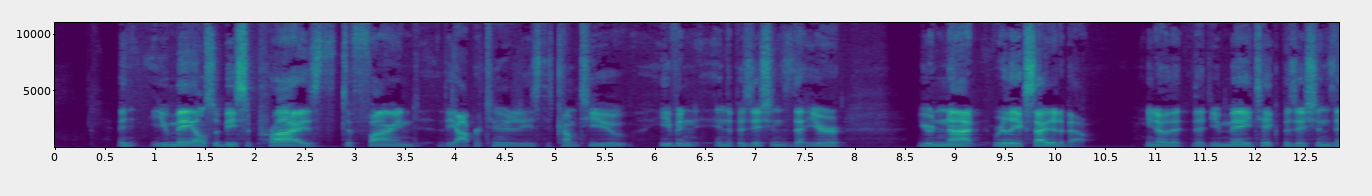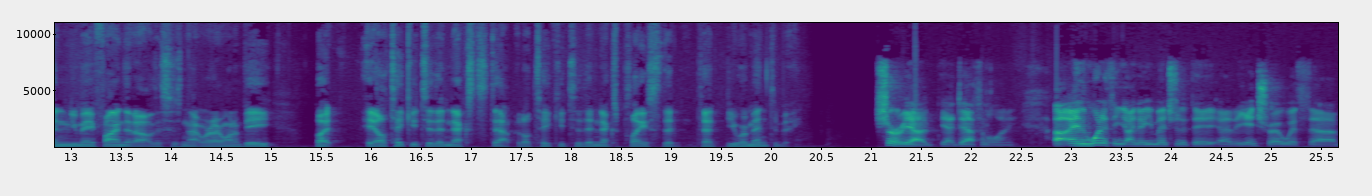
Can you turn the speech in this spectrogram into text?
And you may also be surprised to find the opportunities that come to you even in the positions that you're you're not really excited about. You know that that you may take positions and you may find that oh this is not where I want to be, but it'll take you to the next step. It'll take you to the next place that that you were meant to be. Sure. Yeah. Yeah. Definitely. Uh, and one of the things I know you mentioned at the uh, the intro with uh,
